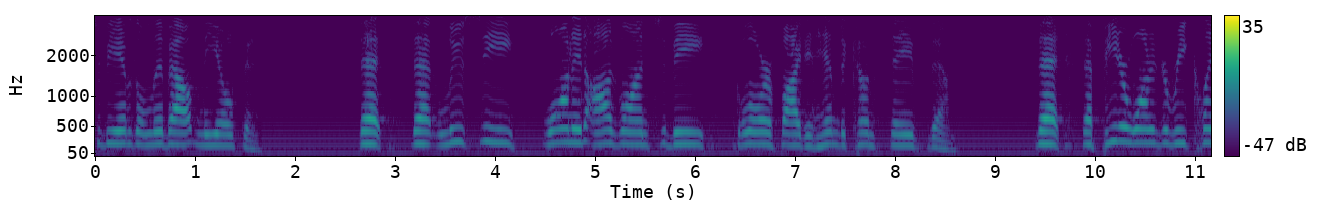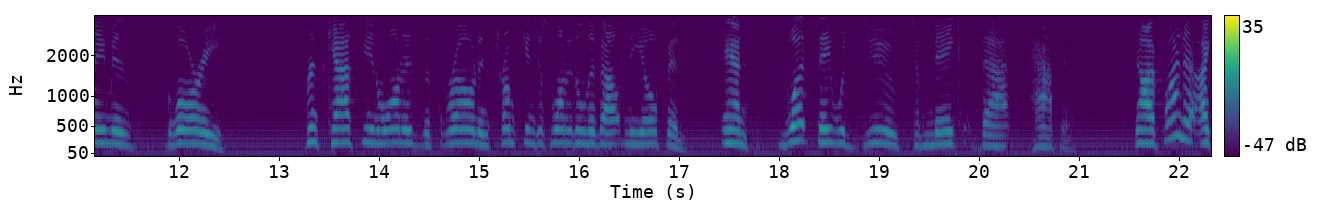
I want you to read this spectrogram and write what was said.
to be able to live out in the open. That, that Lucy wanted Aslan to be glorified and him to come save them. That, that Peter wanted to reclaim his glory. Prince Caspian wanted the throne, and Trumpkin just wanted to live out in the open. And what they would do to make that happen. Now, I find it, I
